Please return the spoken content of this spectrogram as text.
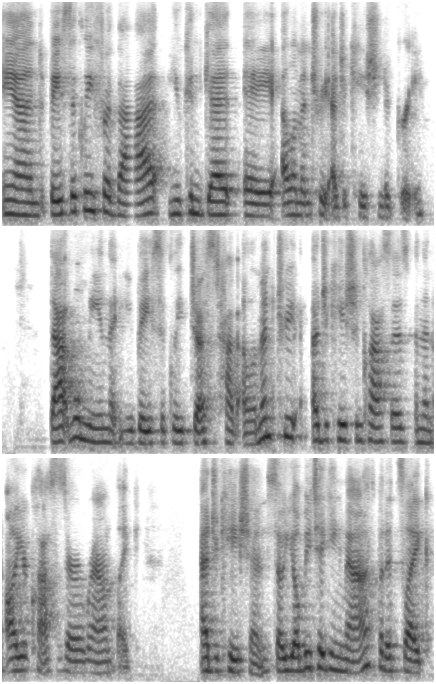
And basically for that, you can get a elementary education degree. That will mean that you basically just have elementary education classes and then all your classes are around like education. So you'll be taking math, but it's like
